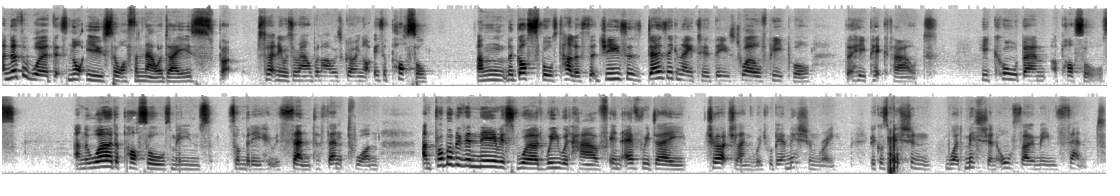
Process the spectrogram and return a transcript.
Another word that's not used so often nowadays, but certainly was around when I was growing up, is apostle. And the Gospels tell us that Jesus designated these 12 people that he picked out. He called them apostles. And the word apostles means somebody who is sent, a sent one. And probably the nearest word we would have in everyday church language would be a missionary, because mission, word mission also means sent.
